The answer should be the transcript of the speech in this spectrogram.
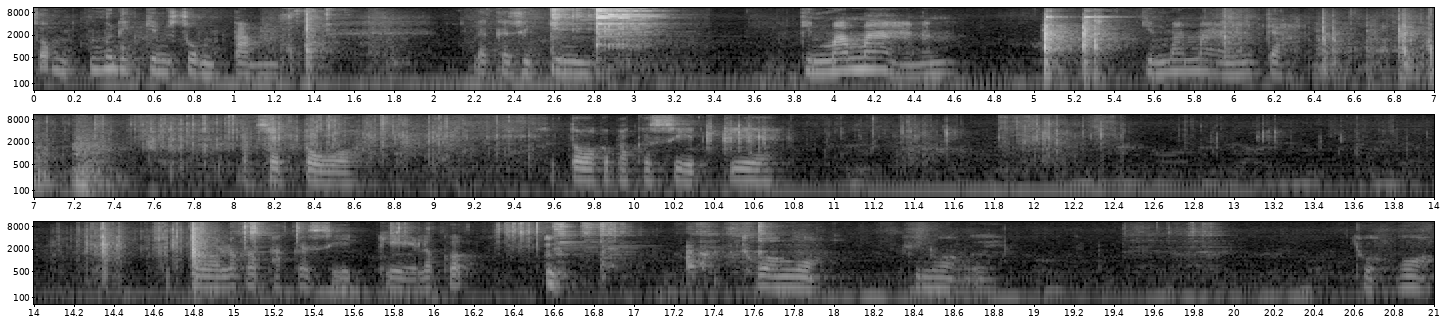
ส้มเมื่อนี้กินส้มตำแล้วก็สิกินกินมาม่าน้ำกินมาม่าน้ำจ้ะสตอสตอกับผักเกษตรแกสตอแล้วก็ผักเกษตรแกแล้วก็ถั่วงอก พี่น้องเอ้ยถั่วงอก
